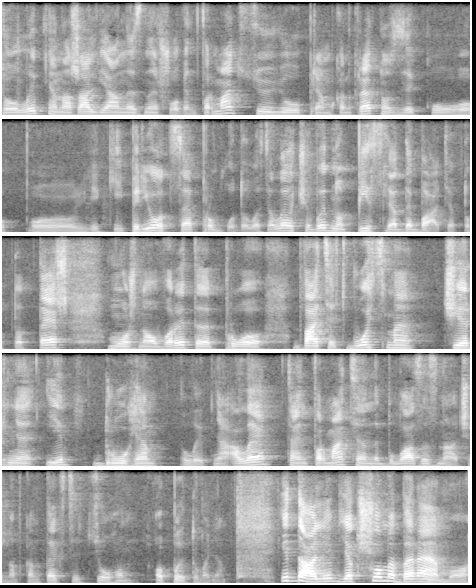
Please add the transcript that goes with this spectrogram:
липня. На жаль, я не знайшов інформацію прям конкретно з якого по який період це проводилось. Але очевидно, після дебатів. Тобто теж можна говорити про 28 червня і 2 липня. Але ця інформація не була зазначена в контексті цього опитування. І далі, якщо ми беремо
